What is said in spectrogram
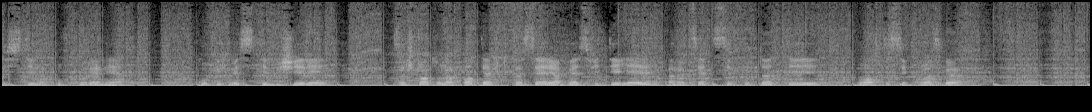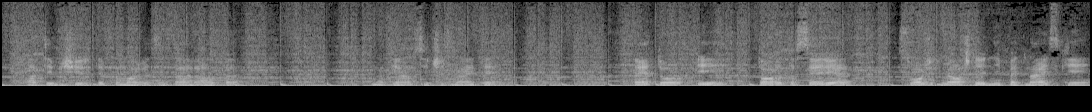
десетина повторения. Купихме си тебишири, защото на по-тежката серия без фитили ръцете се потът и лоста се хлъзга. А тебиширите помагат за тази работа. Надявам се, че знаете. Ето и втората серия. Сложихме още едни 15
